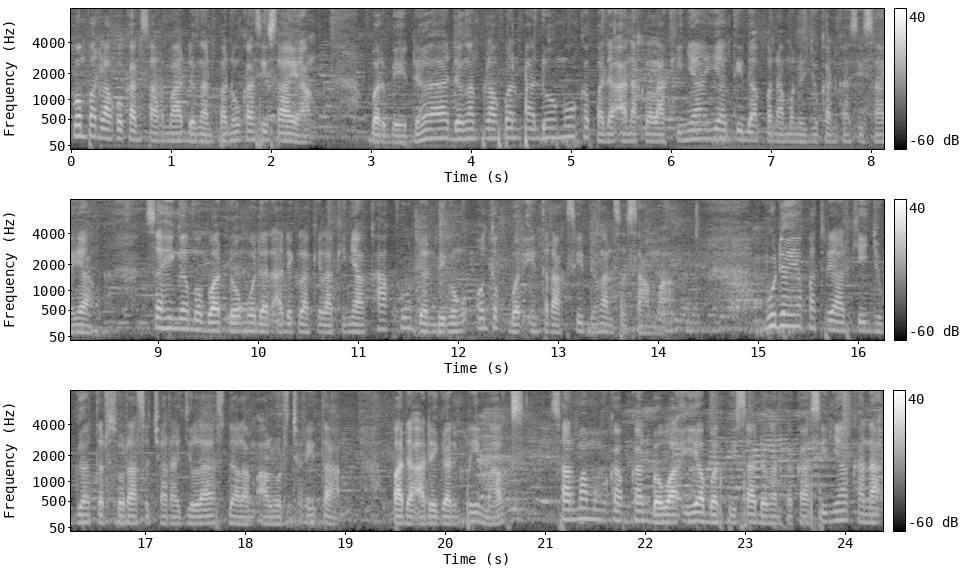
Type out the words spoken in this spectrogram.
memperlakukan Sarma dengan penuh kasih sayang. Berbeda dengan perlakuan Pak Domo kepada anak lelakinya yang tidak pernah menunjukkan kasih sayang, sehingga membuat Domo dan adik laki-lakinya kaku dan bingung untuk berinteraksi dengan sesama. Budaya patriarki juga tersurat secara jelas dalam alur cerita. Pada adegan klimaks, Sarma mengungkapkan bahwa ia berpisah dengan kekasihnya karena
